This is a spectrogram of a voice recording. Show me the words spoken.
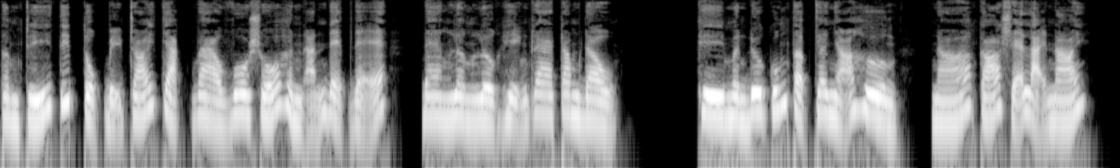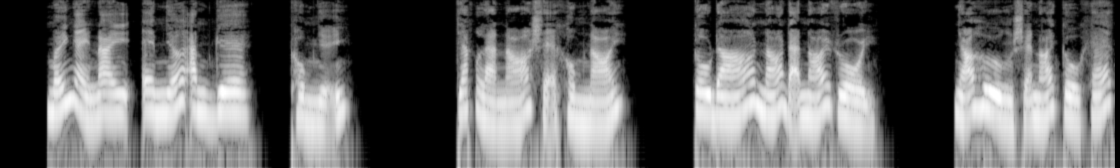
Tâm trí tiếp tục bị trói chặt vào vô số hình ảnh đẹp đẽ đang lần lượt hiện ra trong đầu. Khi mình đưa cuốn tập cho nhỏ Hường, nó có sẽ lại nói Mấy ngày nay em nhớ anh ghê, không nhỉ? Chắc là nó sẽ không nói. Câu đó nó đã nói rồi. Nhỏ Hường sẽ nói câu khác.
